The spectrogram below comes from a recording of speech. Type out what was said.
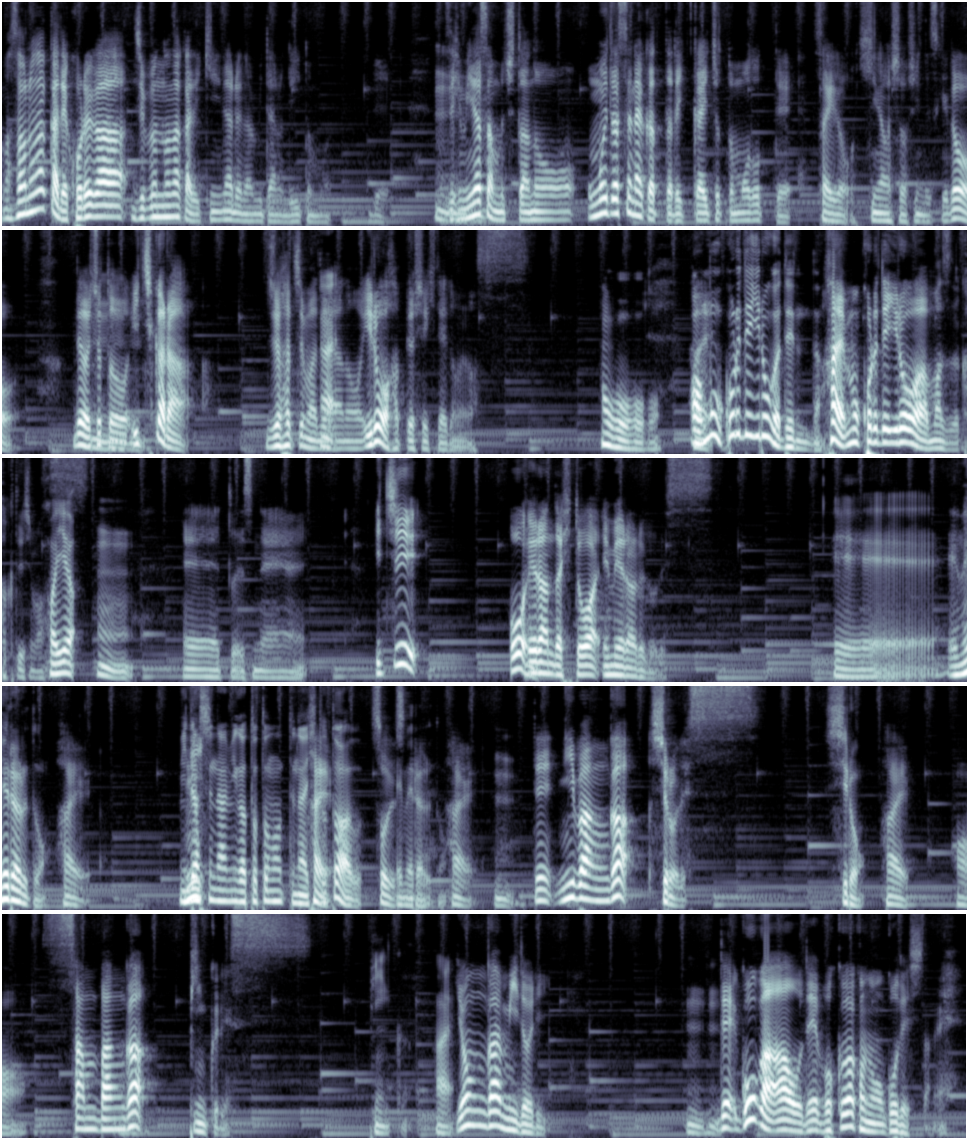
まあその中でこれが自分の中で気になるなみたいのでいいと思うんで、うんぜひ皆さんもちょっとあの、思い出せなかったら一回ちょっと戻って再度聞き直してほしいんですけど、ではちょっとうん1から18まで、はいあの、色を発表していきたいと思います。ほうほうほうほう。あ、はいもうこれで色が出るんだ。はい、もうこれで色はまず確定します。早っ。うん。えー、っとですね、1を選んだ人はエメラルドです。えー、エメラルド。はい。身だしなみが整ってない人と会う。そうです、エメラルド。はい。うん。で、2番が白です。白。はい。は3番がピンクです。あ、ピンク。はい。4が緑。うんうん、で、5が青で、僕はこの5でしたね。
